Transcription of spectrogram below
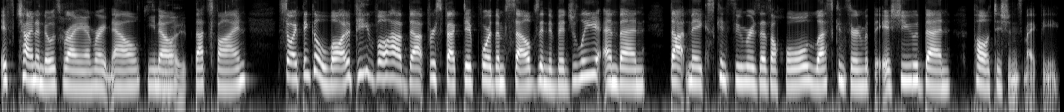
if China knows where I am right now, you know, right. that's fine. So I think a lot of people have that perspective for themselves individually, and then that makes consumers as a whole less concerned with the issue than politicians might be.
